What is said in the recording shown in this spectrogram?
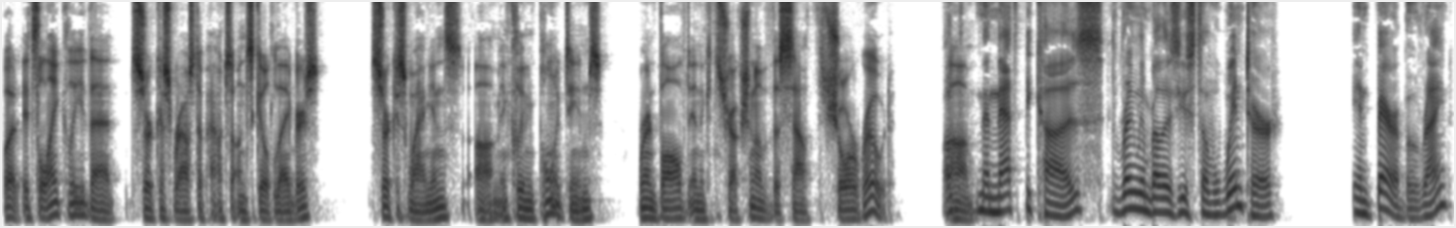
but it's likely that circus roustabouts, unskilled laborers, circus wagons, um, including pulling teams, were involved in the construction of the South Shore Road. Oh, Um, and that's because the Ringling Brothers used to winter in Baraboo, right?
